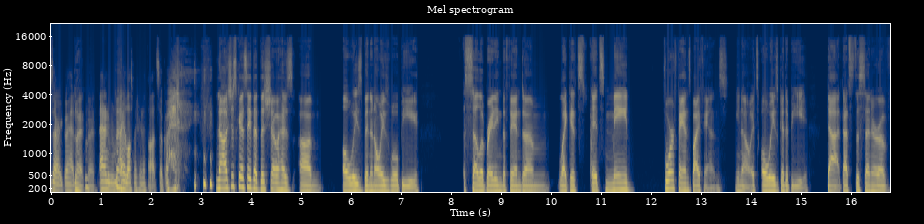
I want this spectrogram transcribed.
sorry, go ahead. go ahead, go ahead. I don't even, I lost my train of thought. So go ahead. No, I was just gonna say that this show has um always been and always will be celebrating the fandom like it's it's made for fans by fans. You know, it's always gonna be that. That's the center of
